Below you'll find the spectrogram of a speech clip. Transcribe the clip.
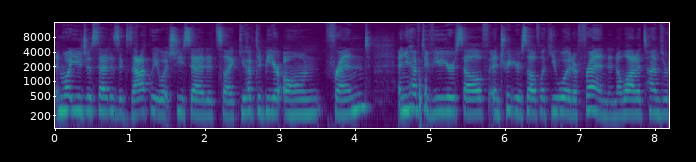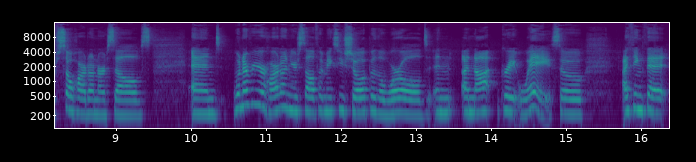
And what you just said is exactly what she said. It's like you have to be your own friend and you have to view yourself and treat yourself like you would a friend. And a lot of times we're so hard on ourselves. And whenever you're hard on yourself, it makes you show up in the world in a not great way. So I think that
